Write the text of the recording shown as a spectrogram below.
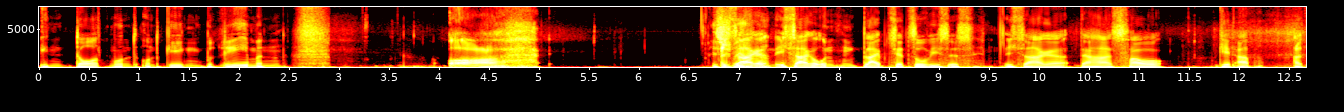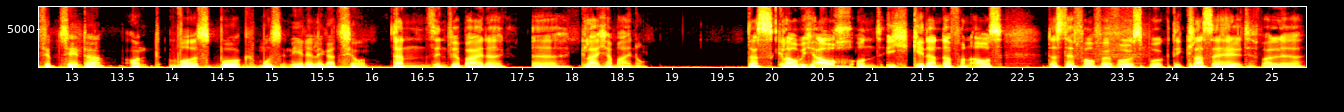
in Dortmund und gegen Bremen. Oh, Ist ich, schwer, sage, ne? ich sage, unten bleibt es jetzt so, wie es ist. Ich sage, der HSV geht ab als 17. und Wolfsburg muss in die Relegation. Dann sind wir beide äh, gleicher Meinung. Das glaube ich auch und ich gehe dann davon aus, dass der VfL Wolfsburg die Klasse hält, weil er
